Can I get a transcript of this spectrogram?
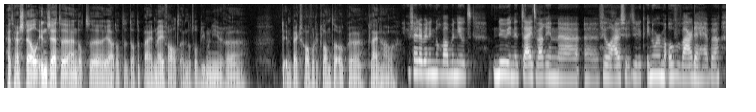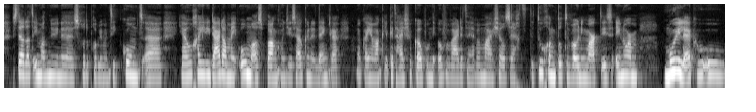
het herstel inzetten en dat, uh, ja, dat, dat de pijn meevalt. En dat we op die manier uh, de impact vooral voor de klanten ook klein houden. Verder ben ik nog wel benieuwd, nu in de tijd waarin veel huizen natuurlijk enorme overwaarde hebben. Stel dat iemand nu in de schuldenproblematiek komt. Ja, hoe gaan jullie daar dan mee om als bank? Want je zou kunnen denken, dan kan je makkelijk het huis verkopen om die overwaarde te hebben. Maar als je al zegt, de toegang tot de woningmarkt is enorm moeilijk. Hoe, hoe,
